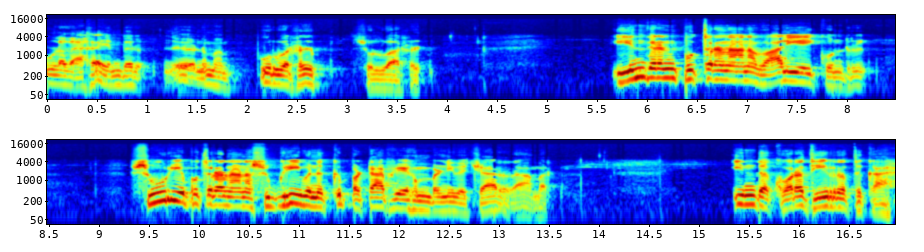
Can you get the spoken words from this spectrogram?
உள்ளதாக எம்பெரு நம்ம பூர்வர்கள் சொல்வார்கள். இந்திரன் புத்திரனான வாலியை கொன்று சூரிய புத்திரனான சுக்ரீவனுக்கு பட்டாபிஷேகம் பண்ணி வச்சார் ராமர். இந்த குறை தீர்றத்துக்காக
